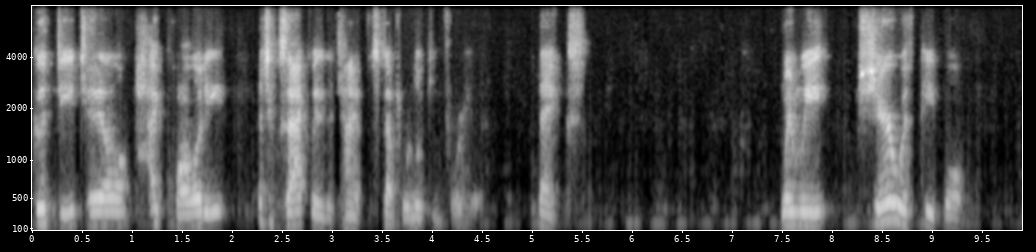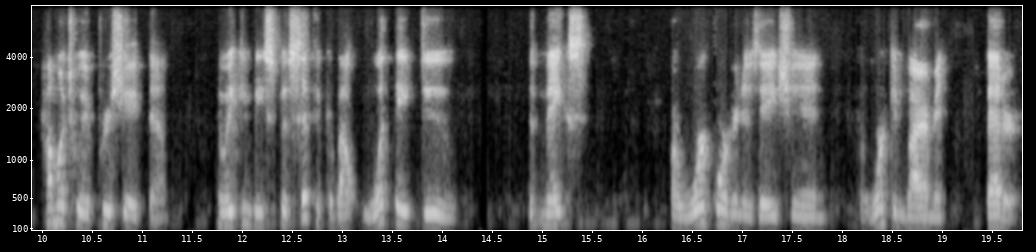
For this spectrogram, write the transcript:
good detail, high quality. That's exactly the type of stuff we're looking for here. Thanks. When we share with people how much we appreciate them, and we can be specific about what they do that makes our work organization, our work environment better,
